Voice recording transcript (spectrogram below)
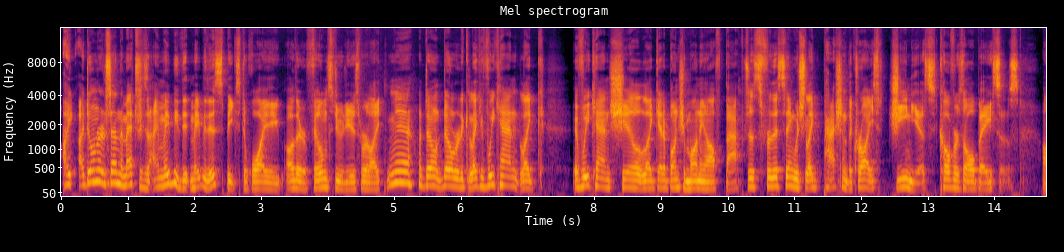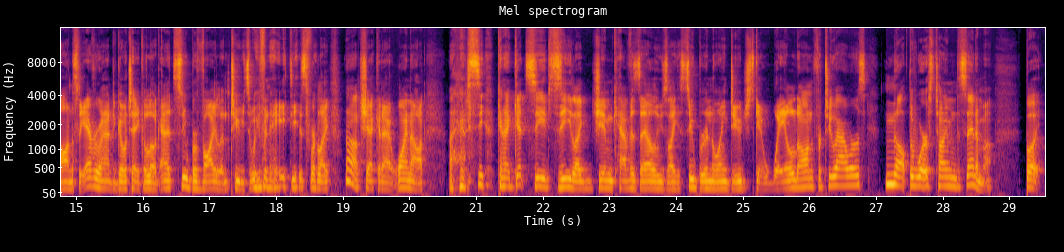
I, I don't understand the metrics. I maybe th- maybe this speaks to why other film studios were like, yeah, don't don't really like if we can't like if we can shill like get a bunch of money off Baptists for this thing, which like Passion of the Christ, genius, covers all bases. Honestly, everyone had to go take a look, and it's super violent too. So even atheists were like, "Oh, I'll check it out. Why not?" see, can I get see see like Jim Caviezel, who's like a super annoying dude, just get wailed on for two hours? Not the worst time in the cinema, but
